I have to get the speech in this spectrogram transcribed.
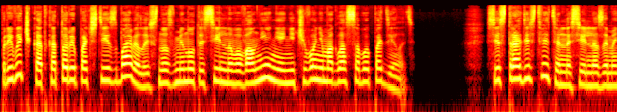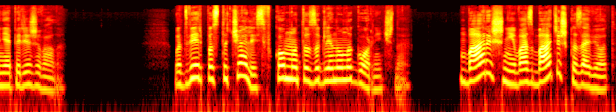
Привычка, от которой почти избавилась, но в минуты сильного волнения ничего не могла с собой поделать. Сестра действительно сильно за меня переживала. В дверь постучались, в комнату заглянула горничная. «Барышни, вас батюшка зовет.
